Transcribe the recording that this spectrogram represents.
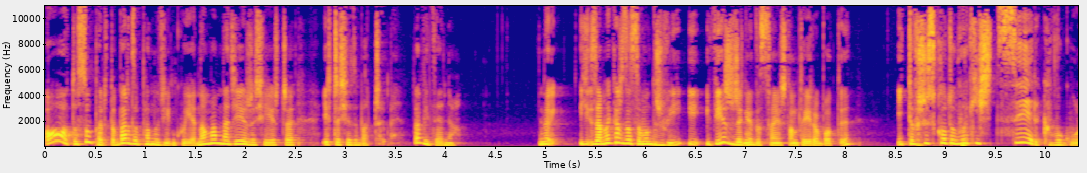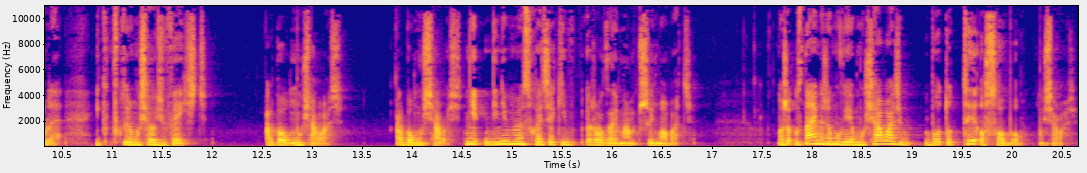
o, to super, to bardzo panu dziękuję, no mam nadzieję, że się jeszcze, jeszcze się zobaczymy. Do widzenia. No i, zamykasz za sobą drzwi i, i wiesz, że nie dostaniesz tam tej roboty. I to wszystko to był jakiś cyrk w ogóle, w który musiałeś wejść. Albo musiałaś. Albo musiałeś. Nie, nie, nie wiem, słuchajcie, jaki rodzaj mam przyjmować. Może uznajmy, że mówię musiałaś, bo to ty osobą musiałaś.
